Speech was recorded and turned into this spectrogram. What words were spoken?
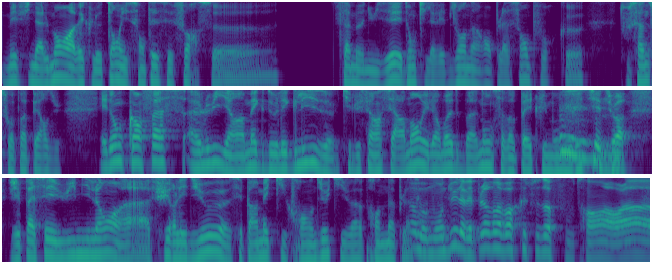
Mais finalement, avec le temps, il sentait ses forces euh, s'amenuiser et donc il avait besoin d'un remplaçant pour que tout ça ne soit pas perdu. Et donc, quand face à lui, il y a un mec de l'église qui lui fait un serment, il est en mode Bah non, ça va pas être lui mon héritier, tu vois. J'ai passé 8000 ans à, fuir les dieux, c'est pas un mec qui croit en Dieu qui va prendre ma place. Mon dieu, il avait plein d'avoir quelque chose à foutre. hein. Alors là.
